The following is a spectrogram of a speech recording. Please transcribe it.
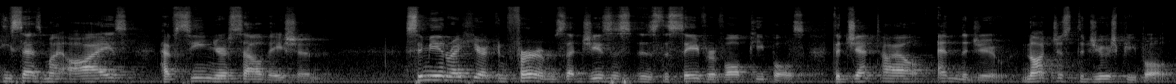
He says, My eyes have seen your salvation. Simeon, right here, confirms that Jesus is the Savior of all peoples, the Gentile and the Jew, not just the Jewish people.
